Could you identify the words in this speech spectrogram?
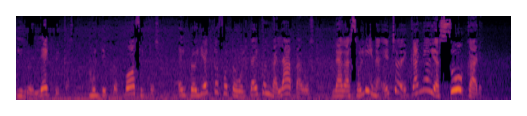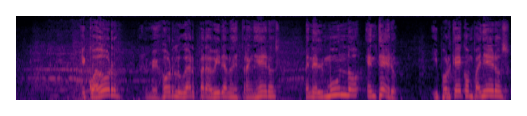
hidroeléctricas, multipropósitos, el proyecto fotovoltaico en Galápagos, la gasolina hecha de caña de azúcar. Ecuador, el mejor lugar para vivir a los extranjeros en el mundo entero. ¿Y por qué, compañeros?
